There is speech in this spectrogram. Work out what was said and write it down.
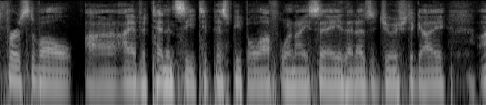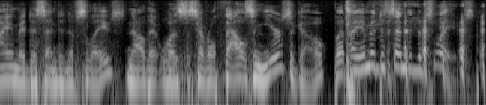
first of all, uh, I have a tendency to piss people off when I say that as a Jewish guy, I am a descendant of slaves. Now that was several thousand years ago, but I am a descendant of slaves.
